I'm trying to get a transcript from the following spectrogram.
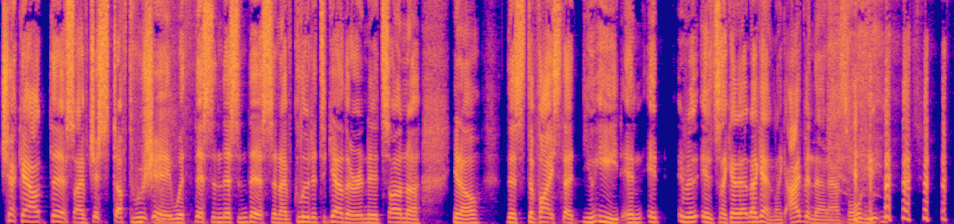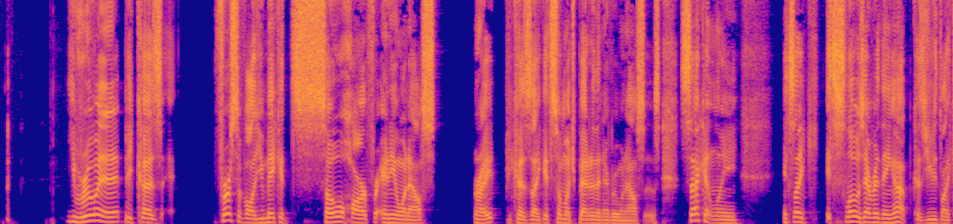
check out this. I've just stuffed rouget with this and this and this and i've glued it together and it's on a you know this device that you eat. And it, it it's like and again like i've been that asshole. You you ruin it because first of all you make it so hard for anyone else right? Because like it's so much better than everyone else's. Secondly it's like it slows everything up because you like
